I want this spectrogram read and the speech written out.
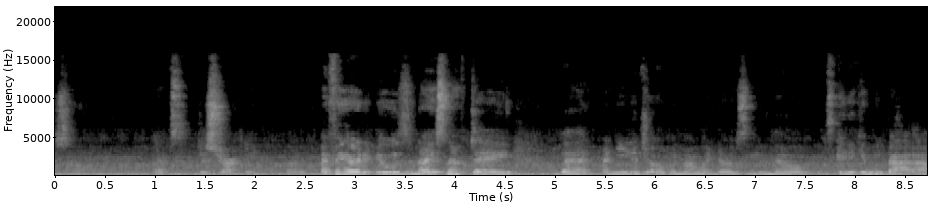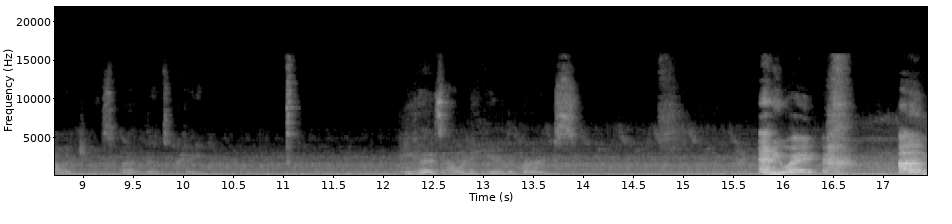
so that's distracting. But I figured it was a nice enough day that I needed to open my windows, even though it's gonna give me bad allergies, but that's okay because I want to hear the birds. Anyway, um,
